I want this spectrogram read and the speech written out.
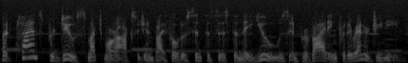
But plants produce much more oxygen by photosynthesis than they use in providing for their energy needs.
